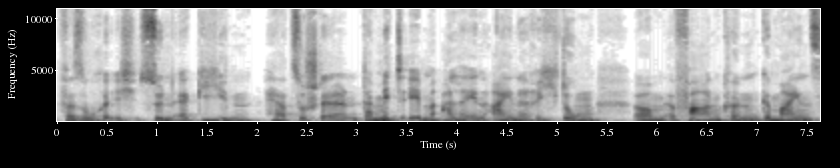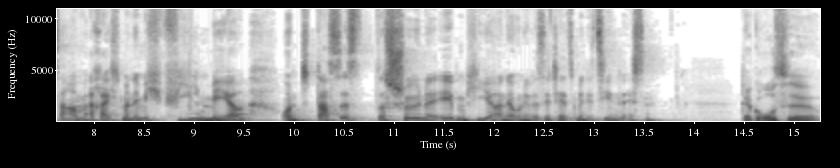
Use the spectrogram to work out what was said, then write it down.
versuche ich, Synergien herzustellen, damit eben alle in eine Richtung ähm, fahren können. Gemeinsam erreicht man nämlich viel mehr. Und das ist das Schöne eben hier an der Universitätsmedizin in Essen. Der große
